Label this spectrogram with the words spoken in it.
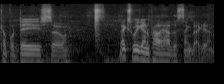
couple days. So next weekend I'll probably have this thing back in.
